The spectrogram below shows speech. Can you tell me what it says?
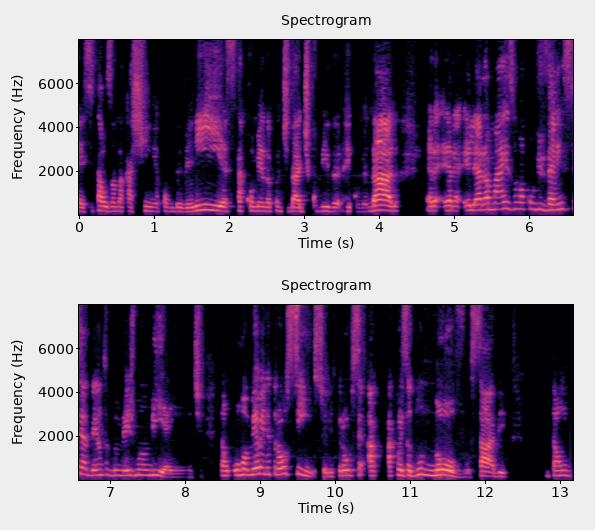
é, se está usando a caixinha como deveria, se está comendo a quantidade de comida recomendada. Era, era, ele era mais uma convivência dentro do mesmo ambiente. Então, o Romeu ele trouxe isso, ele trouxe a, a coisa do novo, sabe? Então,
